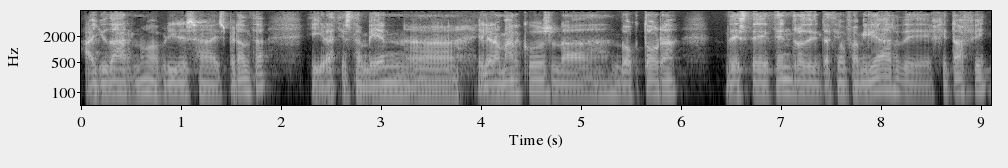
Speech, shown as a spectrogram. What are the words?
ayudar ¿no? abrir esa esperanza. Y gracias también a Elena Marcos, la doctora de este centro de orientación familiar de Getafe,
